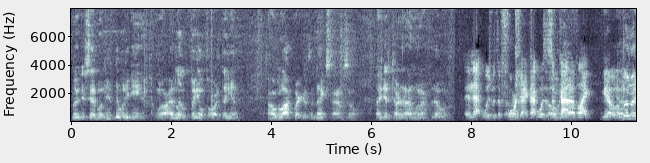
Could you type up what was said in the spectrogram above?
Moody said, "Well, let's do it again." Well, I had a little feel for it then. I was a lot quicker the next time, so they just turned around and went after those. And that was with the floor jack. That wasn't Oh, some kind yeah. of like, you know, Yeah, aluminum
